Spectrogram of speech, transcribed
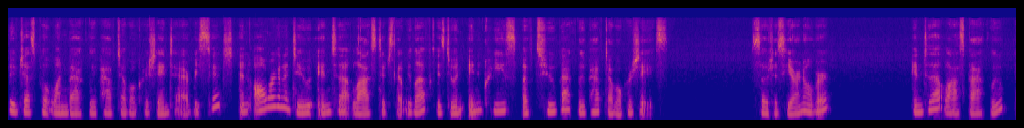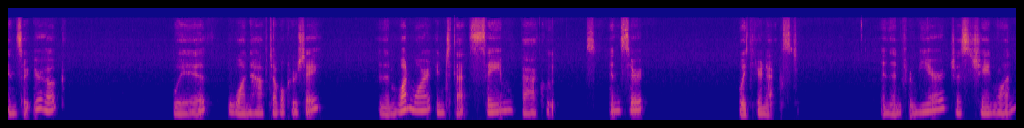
We've just put one back loop half double crochet into every stitch and all we're going to do into that last stitch that we left is do an increase of two back loop half double crochets. So just yarn over into that last back loop, insert your hook with one half double crochet and then one more into that same back loop. So insert with your next. And then from here, just chain one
